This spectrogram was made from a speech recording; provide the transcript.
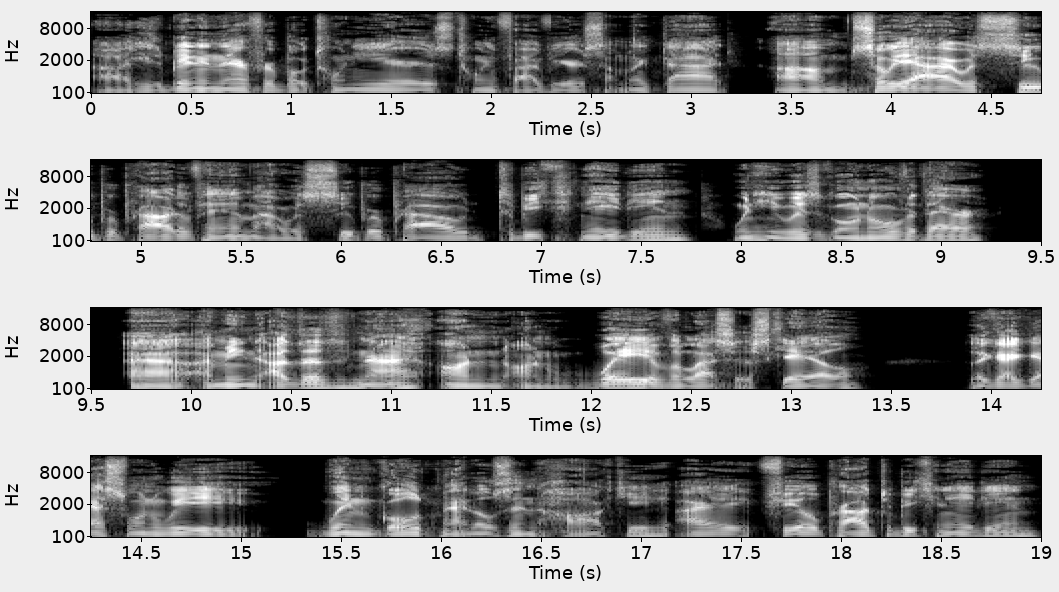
Uh, he's been in there for about 20 years, 25 years, something like that. Um, so yeah, I was super proud of him. I was super proud to be Canadian when he was going over there. Uh, I mean, other than that, on on way of a lesser scale, like I guess when we win gold medals in hockey, I feel proud to be Canadian.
